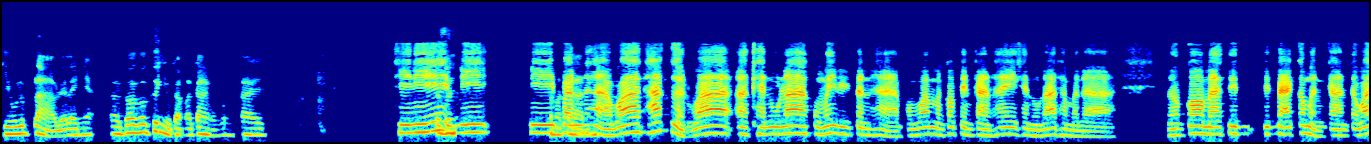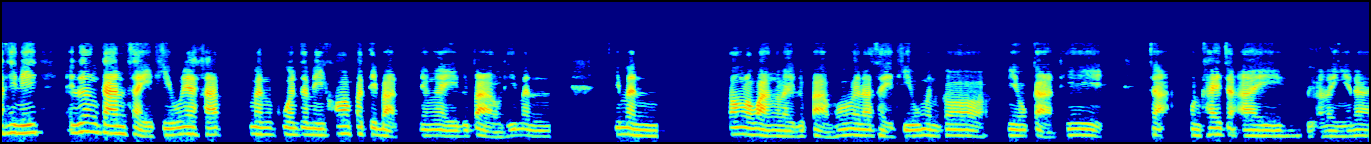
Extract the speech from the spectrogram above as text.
tube หรือเปล่าหรืออะไรเงี้ยเออก็ก็ขึ้นอยู่กับอาการของคนไข้ทีนี้แต่ส่วนมี มีกรรมการปัญหาว่าถ้าเกิดว่า cannula คงไม่มีปัญหา เพราะว่ามันก็เป็นการให้ cannula ธรรมดา แล้วก็ mask with bag ก็เหมือนกัน แต่ว่าทีนี้ไอ้เรื่องการใส่ tube เนี่ยครับ มันควรจะมีข้อปฏิบัติยังไงหรือเปล่าที่มันที่มันต้องระวังอะไรหรือเปล่า เพราะเวลาใส่ tube มันก็มีโอกาสที่จะคนไข้จะไอหรืออะไรอย่างเงี้ยได้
